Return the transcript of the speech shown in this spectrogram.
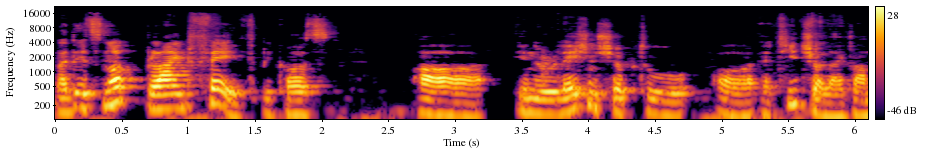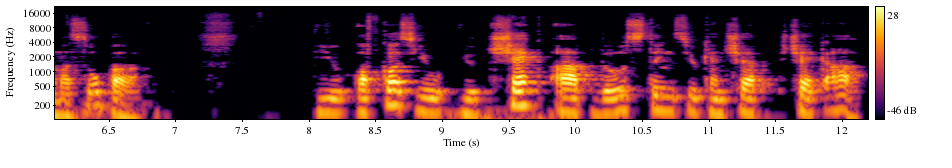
But it's not blind faith because uh, in a relationship to uh, a teacher like Lama Zopa, you of course you you check up those things you can check check up.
